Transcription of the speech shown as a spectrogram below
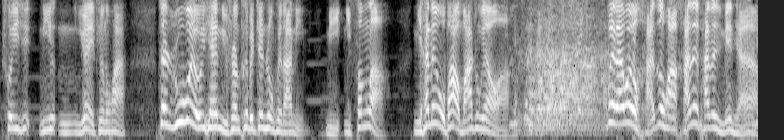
说一些你你愿意听的话。但如果有一天女生特别真诚回答你：“你你疯了？你还能有我爸我妈重要啊？未来我有孩子的话，孩子排在你面前啊？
